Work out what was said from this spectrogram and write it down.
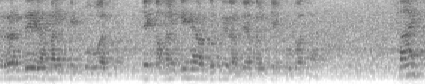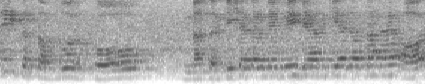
رد عمل کی قوت۔ ایک عمل کی ہے اور دوسری رد عمل کی قوت ہے۔ سائنسی تصور کو نثر کی شکل میں بھی بیان کیا جاتا ہے اور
